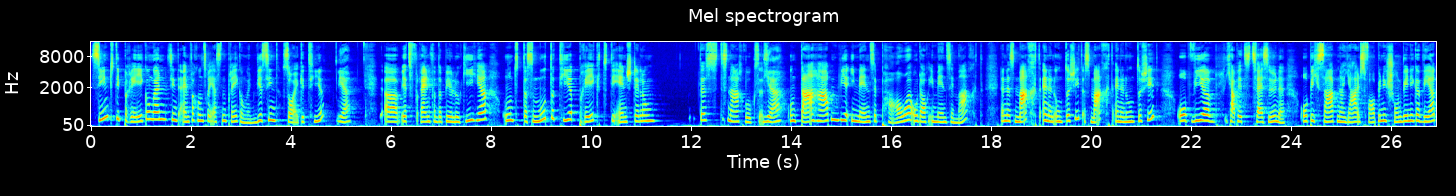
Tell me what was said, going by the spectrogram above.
sind die Prägungen, sind einfach unsere ersten Prägungen. Wir sind Säugetier. Ja. Äh, jetzt rein von der Biologie her. Und das Muttertier prägt die Einstellung des, des Nachwuchses. Ja. Und da haben wir immense Power oder auch immense Macht. Denn es macht einen Unterschied, es macht einen Unterschied, ob wir, ich habe jetzt zwei Söhne, ob ich sage, na ja, als Frau bin ich schon weniger wert,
